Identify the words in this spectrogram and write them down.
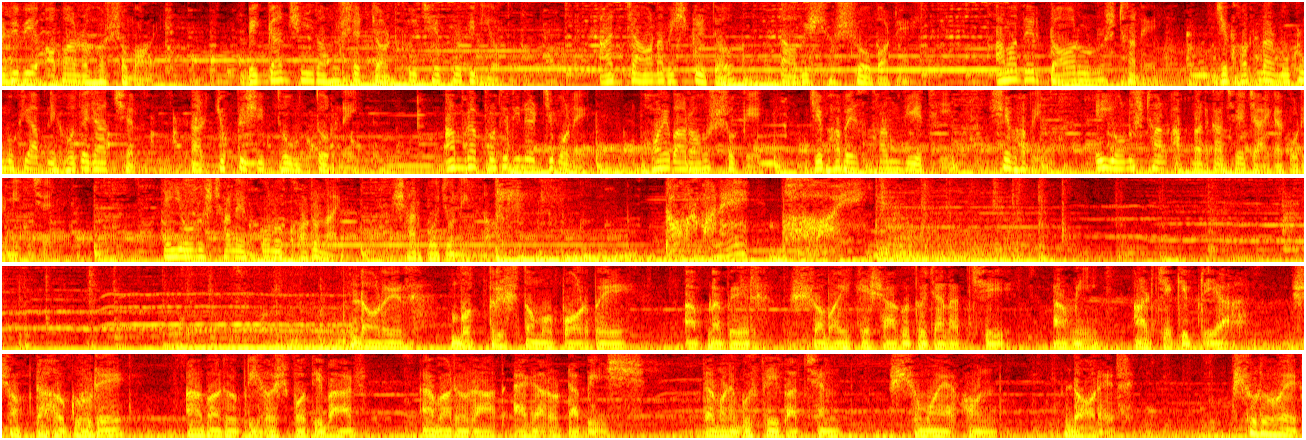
পৃথিবী অপার রহস্যময়। বিজ্ঞান সেই রহস্যের জট খুলছে প্রতিনিয়ত। আজ যা অনাবিষ্কৃত, তা অবিশ্বাস্যও বটে। আমাদের ডর অনুষ্ঠানে যে ঘটনার মুখোমুখি আপনি হতে যাচ্ছেন, তার চুক্তিসিদ্ধ উত্তর নেই। আমরা প্রতিদিনের জীবনে ভয় বা রহস্যকে যেভাবে স্থান দিয়েছি, সেভাবেই এই অনুষ্ঠান আপনার কাছে জায়গা করে নিচ্ছে। এই অনুষ্ঠানের কোনো ঘটনাই সার্বজনীন নয়। বত্রিশতম পর্বে আপনাদের সবাইকে স্বাগত জানাচ্ছি আমি আর কিপ্রিয়া। সপ্তাহ ঘুরে আবারও বৃহস্পতিবার, আবারও রাত এগারোটা বিশ। তার মানে বুঝতেই পাচ্ছেন, সময় এখন ডরের। শুরু হয়ে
